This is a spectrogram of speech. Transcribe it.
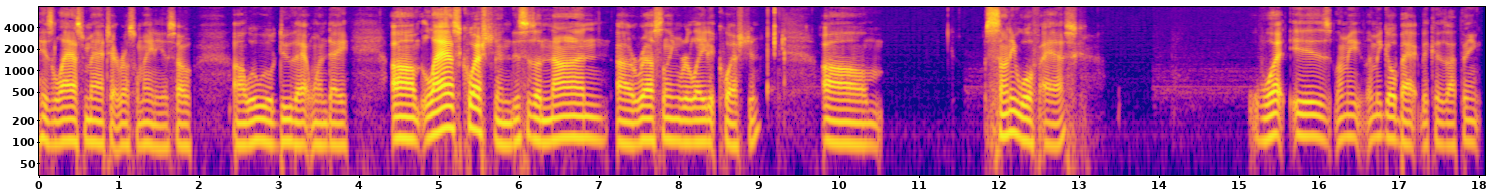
his last match at WrestleMania. So uh, we will do that one day. Um, last question. This is a non uh, wrestling related question. Um, Sonny Wolf asks, "What is? Let me let me go back because I think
